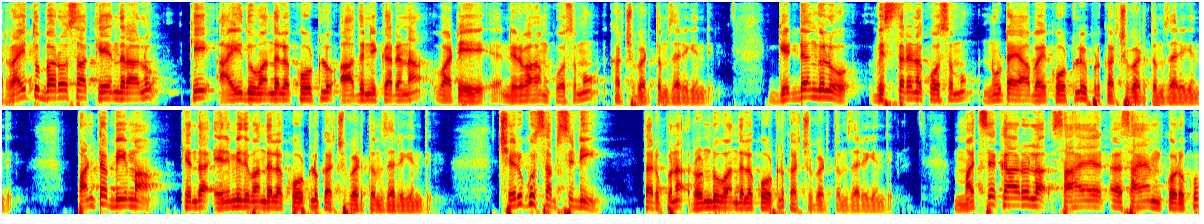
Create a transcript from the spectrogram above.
రైతు భరోసా కేంద్రాలుకి ఐదు వందల కోట్లు ఆధునీకరణ వాటి నిర్వహం కోసము ఖర్చు పెడతాం జరిగింది. గిడ్డంగులు విస్తరణ కోసము నూట యాభై కోట్లు ఇప్పుడు ఖర్చు పెడతాం జరిగింది. పంట బీమా కింద ఎనిమిది వందల కోట్లు ఖర్చు పెడతాం జరిగింది. చెరుకు సబ్సిడీ తరపున రెండు వందల కోట్లు ఖర్చు పెడతాం జరిగింది. మత్స్యకారుల సహాయ సహాయం కొరకు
